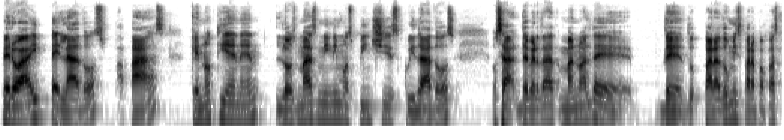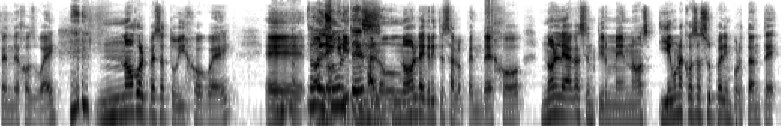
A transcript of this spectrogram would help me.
pero hay pelados, papás, que no tienen los más mínimos pinches cuidados. O sea, de verdad, manual de. de para dummies, para papás pendejos, güey. No golpes a tu hijo, güey. Eh, No lo le insultes. grites a lo... no le grites a lo pendejo, no le hagas sentir menos y una cosa súper importante,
